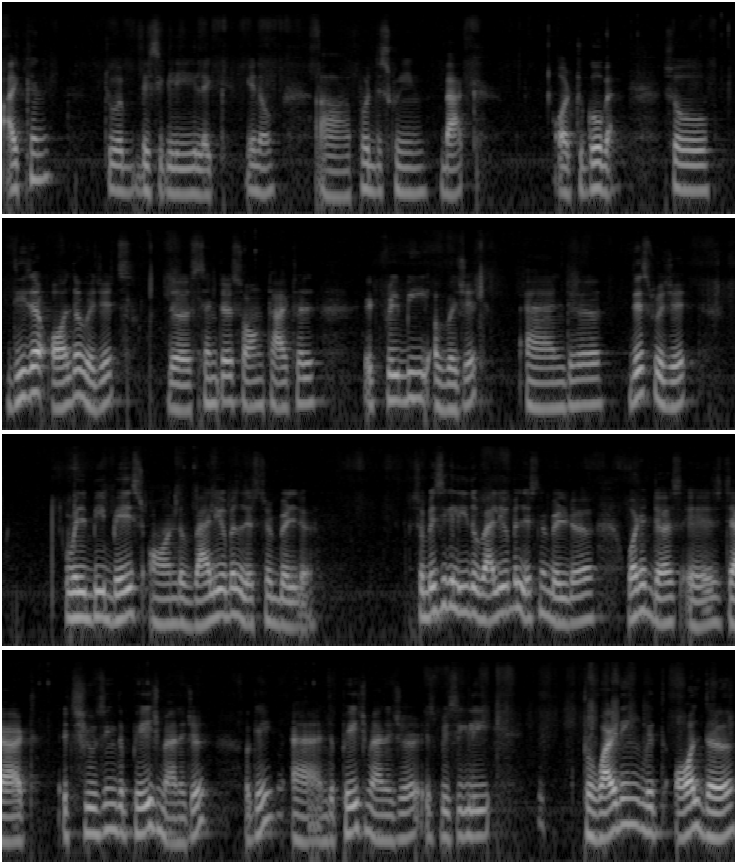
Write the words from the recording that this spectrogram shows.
icon to basically like you know uh, put the screen back or to go back. So these are all the widgets. The center song title it will be a widget. And uh, this widget will be based on the value listenable builder. So basically the value listenable builder what it does is that it's using the page manager okay? And the page manager is basically providing with all the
